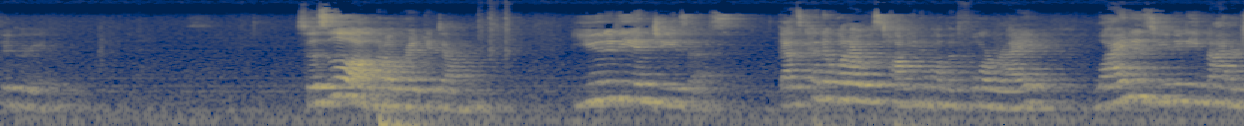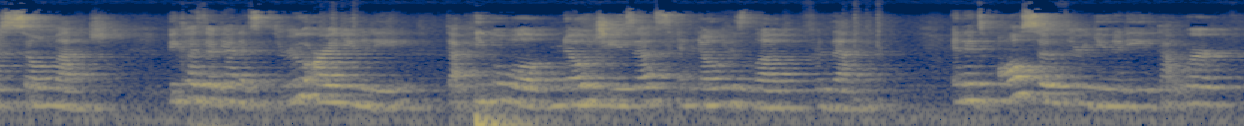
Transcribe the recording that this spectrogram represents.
the green. So this is a lot, but I'll break it down. Unity in Jesus. That's kind of what I was talking about before, right? Why does unity matter so much? Because again, it's through our unity that people will know Jesus and know his love for them. And it's also through unity that we're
